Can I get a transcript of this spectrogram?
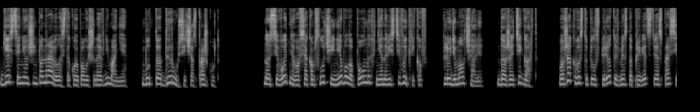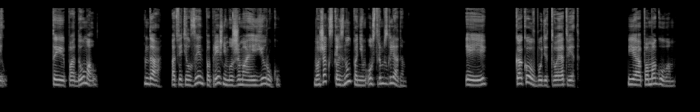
Гесте не очень понравилось такое повышенное внимание, будто дыру сейчас прожгут. Но сегодня, во всяком случае, не было полных ненависти выкриков. Люди молчали. Даже Тигард. Вожак выступил вперед и вместо приветствия спросил. «Ты подумал?» «Да», – ответил Зейн, по-прежнему сжимая ее руку. Вожак скользнул по ним острым взглядом. «И? Каков будет твой ответ?» «Я помогу вам».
